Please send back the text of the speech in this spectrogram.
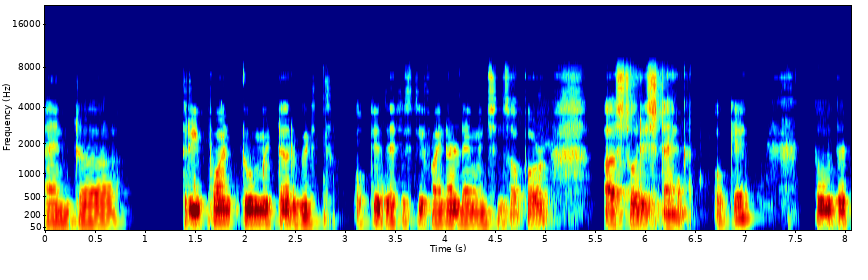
and uh, 3.2 meter width okay that is the final dimensions of our uh, storage tank okay? So that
